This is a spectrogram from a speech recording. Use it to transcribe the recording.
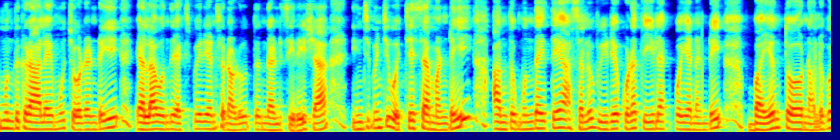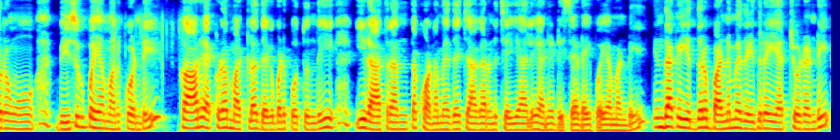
ముందుకు రాలేము. చూడండి ఎలా ఉంది ఎక్స్పీరియన్స్ అని అడుగుతుందండి శిరీష. ఇంచుమించి వచ్చేసామండి. అంతకుముందైతే అసలు వీడియో కూడా తీయలేకపోయానండి. భయంతో నలుగురము బీసుకుపోయామనుకోండి కారు ఎక్కడో మట్టిలో దిగబడిపోతుంది. ఈ రాత్రి అంతా కొండ మీదే జాగరణ చేయాలి అని డిసైడ్ అయిపోయామండి. ఇందాక ఇద్దరు బండి మీద ఎదురయ్యారు చూడండి.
